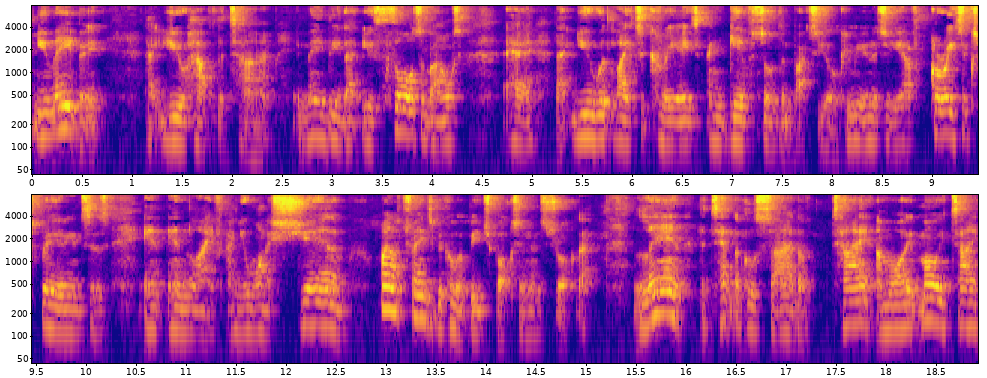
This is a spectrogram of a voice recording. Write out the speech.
You may be that you have the time. It may be that you thought about uh, that you would like to create and give something back to your community. You have great experiences in, in life and you want to share them. Why not train to become a beach boxing instructor? Learn the technical side of Thai and Muay, Muay Thai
